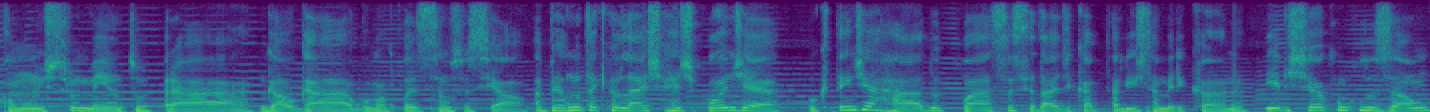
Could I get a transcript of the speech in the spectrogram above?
como um instrumento para galgar alguma posição social. A pergunta que o Lash responde é: o que tem de errado com a sociedade capitalista americana? E ele chega à conclusão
